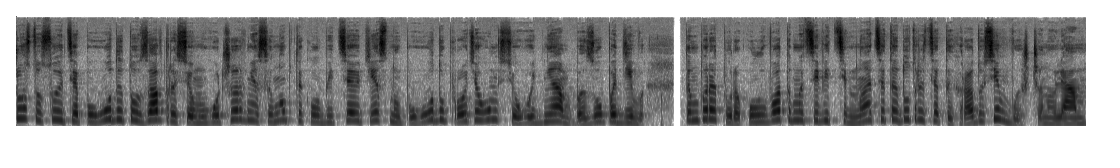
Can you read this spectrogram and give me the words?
Що стосується погоди, то завтра, 7 червня, синоптики обіцяють ясну погоду протягом всього дня, без опадів. Температура коливатиметься від 17 до 30 градусів вище нуля.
